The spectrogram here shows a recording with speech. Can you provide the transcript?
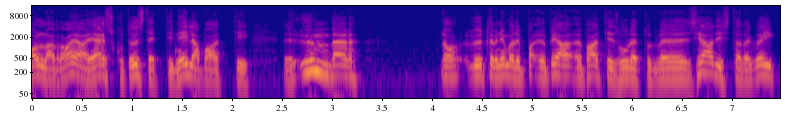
Allar Raja järsku tõsteti neljapaati ümber noh, ütleme niimoodi, pea, paati ei suudetud veel seadistada kõik,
